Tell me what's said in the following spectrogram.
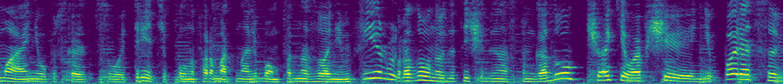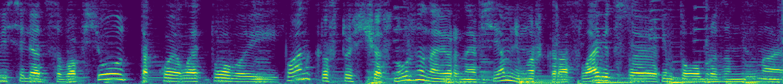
мая они выпускают свой третий полноформатный альбом под названием Fear, образованный в 2012 году. Чуваки вообще не парятся, веселятся вовсю. Такой лайтовый панк. То, что сейчас нужно, наверное, всем. Немножко расслабиться каким-то образом, не знаю.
